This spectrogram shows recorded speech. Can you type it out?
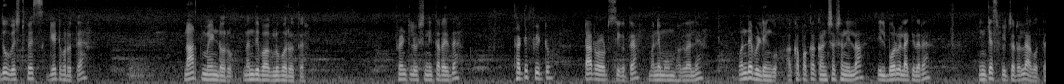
ಇದು ವೆಸ್ಟ್ ಫೇಸ್ ಗೇಟ್ ಬರುತ್ತೆ. ನಾರ್ತ್ ಮೇನ್ ಡೋರು ನಂದಿ ಬಾಗಿಲು ಬರುತ್ತೆ. ಫ್ರಂಟ್ ಎಲಿವೇಶನ್ ಈ ಥರ ಇದೆ. ಥರ್ಟಿ ಫೀಟು ಟಾರ್ ರೋಡ್ ಸಿಗುತ್ತೆ ಮನೆ ಮುಂಭಾಗದಲ್ಲಿ. ಒಂದೇ ಬಿಲ್ಡಿಂಗು, ಅಕ್ಕಪಕ್ಕ ಕನ್ಸ್ಟ್ರಕ್ಷನ್ ಇಲ್ಲ, ಇಲ್ಲಿ ಬೋರ್ವೆಲ್ ಹಾಕಿದ್ದಾರೆ ಇನ್ ಕೇಸ್ ಫ್ಯೂಚರಲ್ಲೇ ಆಗುತ್ತೆ.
